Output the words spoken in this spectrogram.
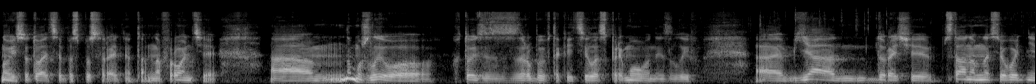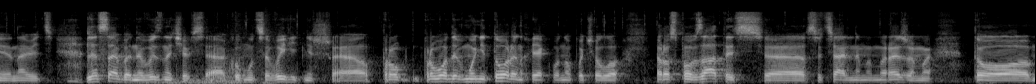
ну і ситуація безпосередньо там на фронті. А, ну, можливо, хтось зробив такий цілеспрямований злив. Е, Я, до речі, станом на сьогодні навіть для себе не визначився, кому це вигідніше. Про- Проводив моніторинг, як воно почало розповзатись е, соціальними мережами. То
